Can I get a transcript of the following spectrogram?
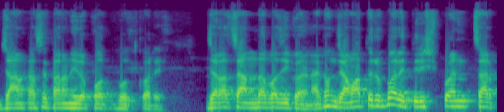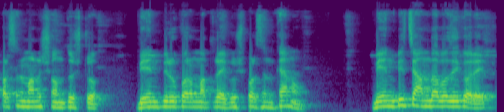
যার কাছে তারা নিরাপদ বোধ করে। যারা চান্দাবাজি করে না। এখন জামাতের উপর তিরিশ পয়েন্ট চার পার্সেন্ট মানুষ সন্তুষ্ট, বিএনপির উপর মাত্র একুশ পার্সেন্ট কেন? বিএনপি চান্দাবাজি করে।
